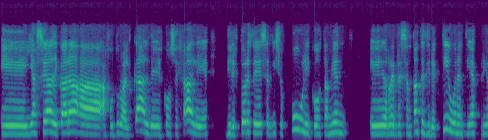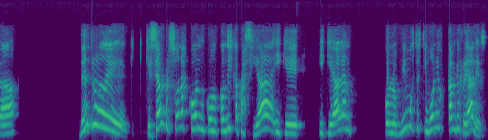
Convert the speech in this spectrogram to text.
eh, ya sea de cara a, futuros alcaldes, concejales, directores de servicios públicos, también eh, representantes directivos en entidades privadas, dentro de que sean personas con, discapacidad y que, hagan con los mismos testimonios cambios reales.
